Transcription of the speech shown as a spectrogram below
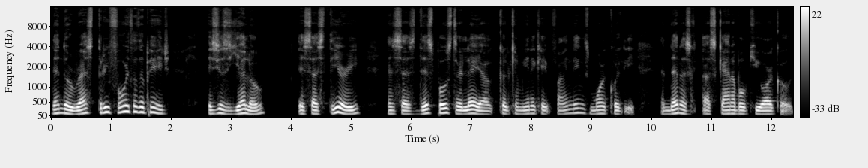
Then the rest, three fourths of the page, is just yellow. It says theory and says this poster layout could communicate findings more quickly, and then a, a scannable QR code.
